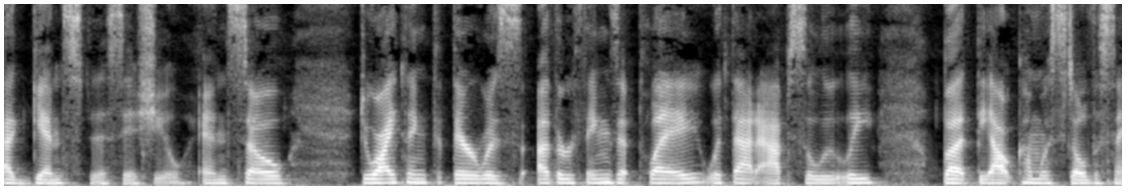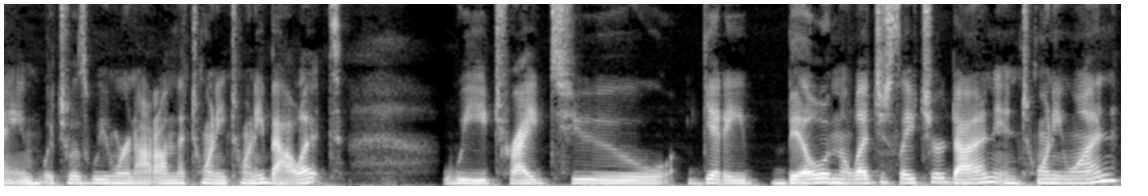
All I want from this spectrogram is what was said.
against this issue. And so, do I think that there was other things at play with that? Absolutely. But the outcome was still the same, which was we were not on the 2020 ballot. We tried to get a bill in the legislature done in 21,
